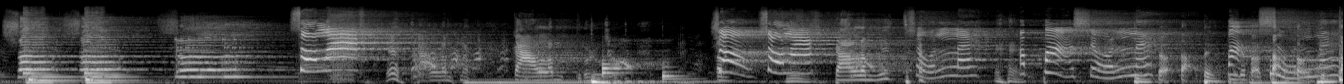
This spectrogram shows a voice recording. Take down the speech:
So so so. Soleh. Eh, kalem. Kalem dulu. So, soleh. Kalem iki Soleh. Apa soleh? tak tak. Pak Tak tak tak. Soleh.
